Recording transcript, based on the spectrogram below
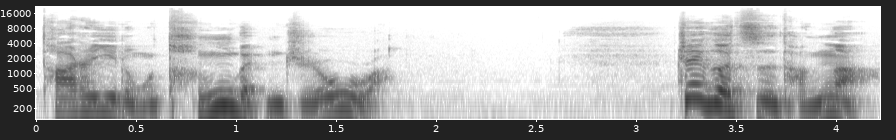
它是一种藤本植物啊。这个紫藤啊，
